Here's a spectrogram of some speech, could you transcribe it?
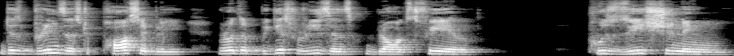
This brings us to possibly one of the biggest reasons blogs fail positioning.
